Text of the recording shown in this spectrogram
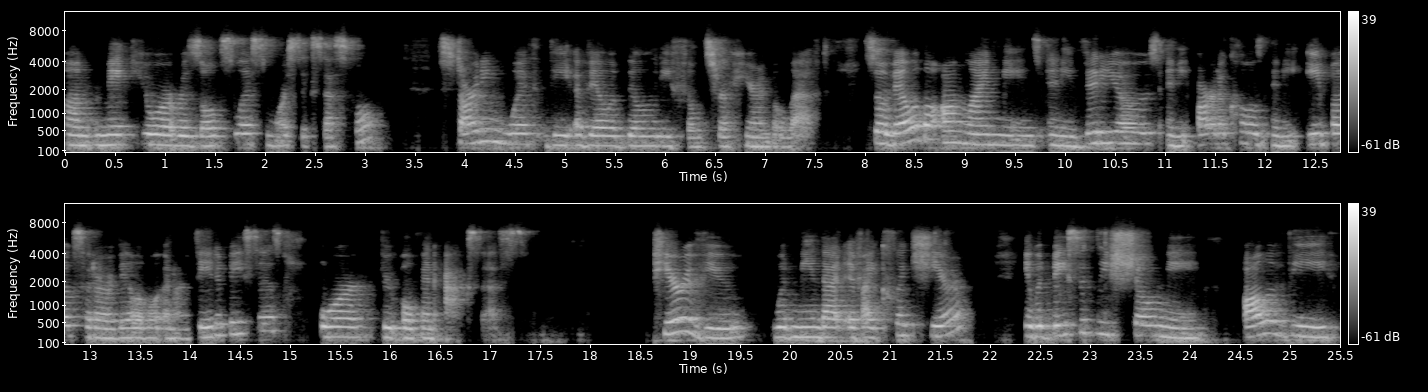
um, make your results list more successful, starting with the availability filter here on the left. So available online means any videos, any articles, any ebooks that are available in our databases or through open access. Peer review would mean that if I click here, it would basically show me all of the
